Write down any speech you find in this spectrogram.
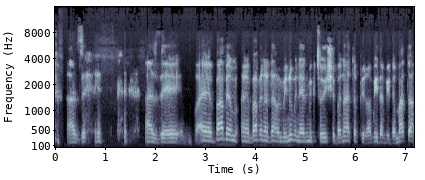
אז, אה, אז בא, בא בן אדם, מינו מנהל מקצועי שבנה את הפירמידה מלמטה,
